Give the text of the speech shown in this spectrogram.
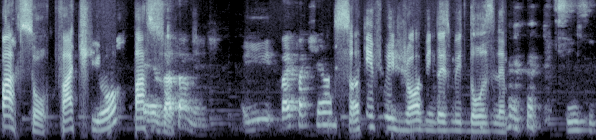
Passou. Fatiou, passou. É, exatamente. E vai fatiando. Só quem foi jovem em 2012 lembra. sim, sim.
